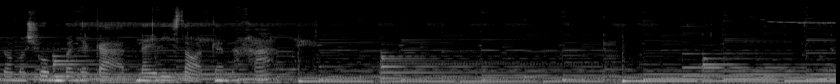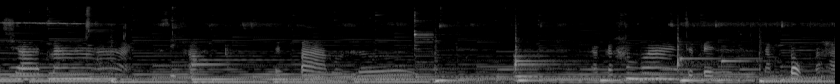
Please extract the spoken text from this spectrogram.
เรามาชมบรรยากาศในรีสอร์ทกันนะคะชาติมาก สิคะเป็นป่าหมดเลย แล้วก็ข้างล่างจะเป็นน้ำตกนะคะ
